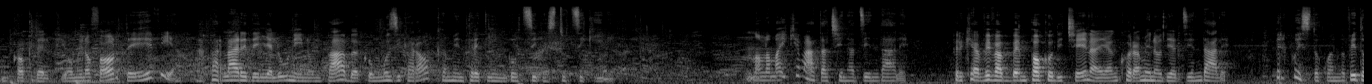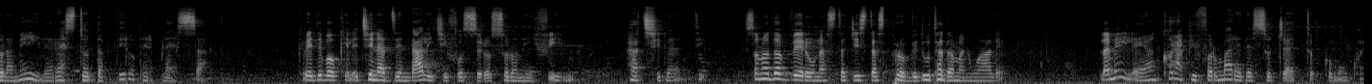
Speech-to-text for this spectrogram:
un cocktail più o meno forte e via, a parlare degli alunni in un pub con musica rock mentre ti ingozzi di stuzzichini. Non l'ho mai chiamata cena aziendale, perché aveva ben poco di cena e ancora meno di aziendale. Per questo quando vedo la mail resto davvero perplessa. Credevo che le cene aziendali ci fossero solo nei film. Accidenti. Sono davvero una stagista sprovveduta da manuale. La mail è ancora più formale del soggetto, comunque.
